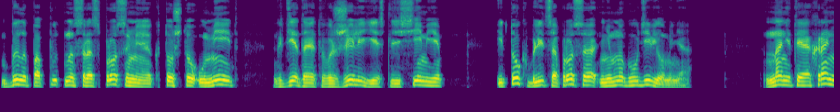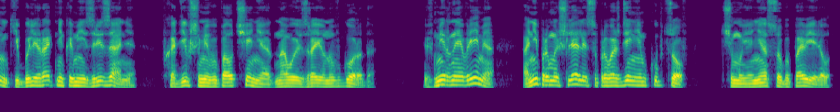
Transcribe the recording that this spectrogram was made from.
было попутно с расспросами, кто что умеет, где до этого жили, есть ли семьи. Итог блиц-опроса немного удивил меня. Нанятые охранники были ратниками из Рязани – входившими в ополчение одного из районов города. В мирное время они промышляли сопровождением купцов, чему я не особо поверил,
